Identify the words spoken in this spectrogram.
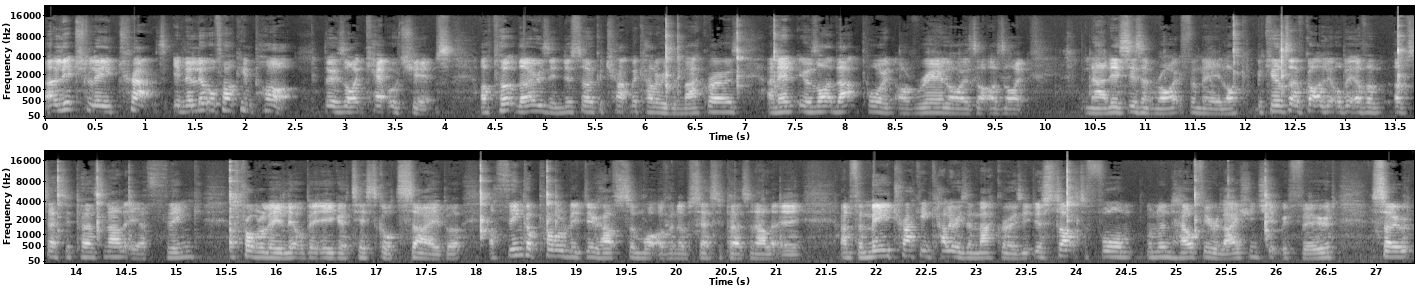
I literally tracked in a little fucking pot those like kettle chips. I put those in just so I could track my calories and macros. And then it was like that point I realised that I was like, nah, this isn't right for me. Like, because I've got a little bit of an obsessive personality, I think. That's probably a little bit egotistical to say, but I think I probably do have somewhat of an obsessive personality. And for me, tracking calories and macros, it just starts to form an unhealthy relationship with food. So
